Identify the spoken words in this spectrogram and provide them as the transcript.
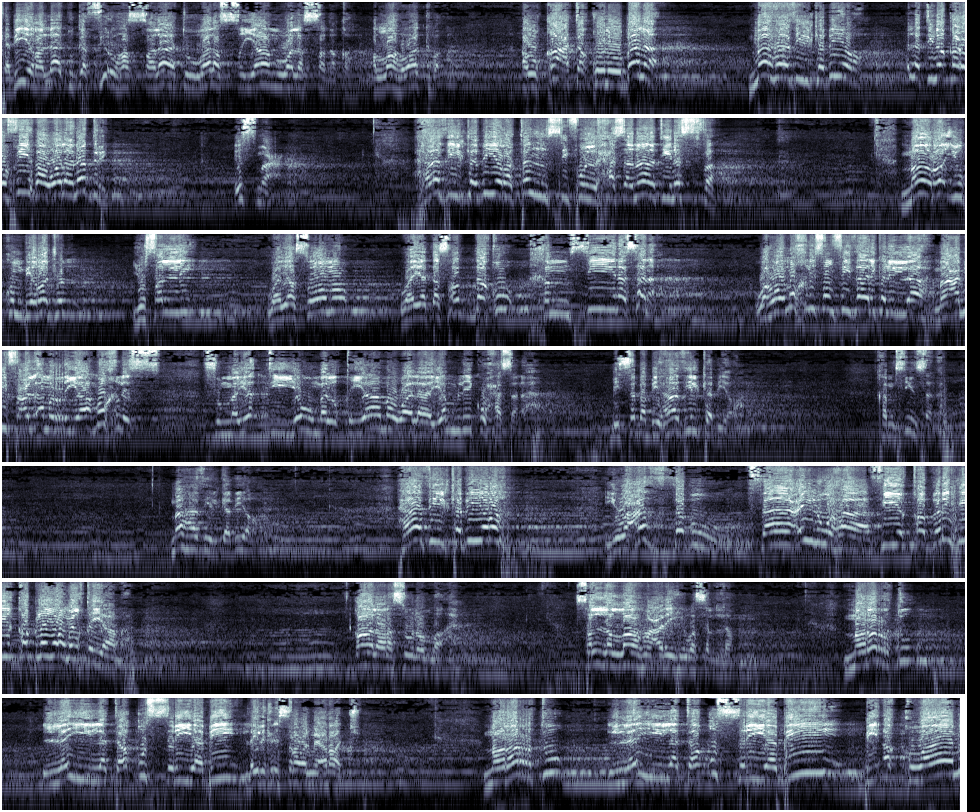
كبيرة لا تكفرها الصلاة ولا الصيام ولا الصدقة. الله أكبر. أوقعت قلوبنا. ما هذه الكبيرة التي نقع فيها ولا ندري. اسمع. هذه الكبيرة تنسف الحسنات نسفة. ما رأيكم برجل يصلي ويصوم ويتصدق خمسين سنة؟ وهو مخلص في ذلك لله. ما عم يفعل أمر رياء مخلص. ثم يأتي يوم القيامة ولا يملك حسنة. بسبب هذه الكبيرة. خمسين سنة. ما هذه الكبيرة؟ هذه الكبيرة يعذب فاعلها في قبره قبل يوم القيامة. قال رسول الله صلى الله عليه وسلم مررت ليلة أسري بي ليلة الإسراء والمعراج. مررت ليلة أسري بي بأقوام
